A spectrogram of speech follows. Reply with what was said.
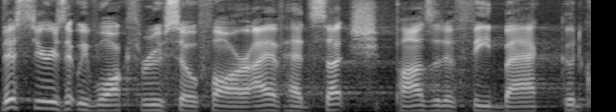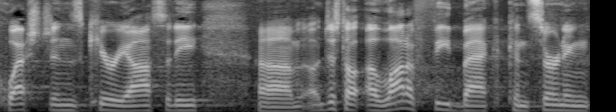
this series that we've walked through so far, I have had such positive feedback, good questions, curiosity, um, just a, a, lot of feedback concerning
